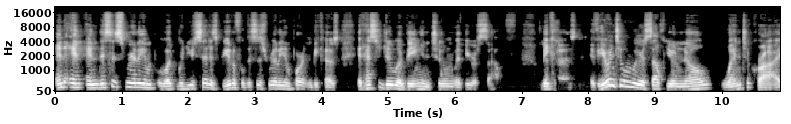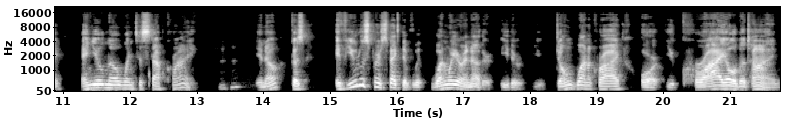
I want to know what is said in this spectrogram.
and and and this is really what what you said is beautiful. This is really important because it has to do with being in tune with yourself. Because if you're in tune with yourself you'll know when to cry and you'll know when to stop crying. Mm-hmm. you know? Because if you lose perspective with one way or another either you don't want to cry or you cry all the time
